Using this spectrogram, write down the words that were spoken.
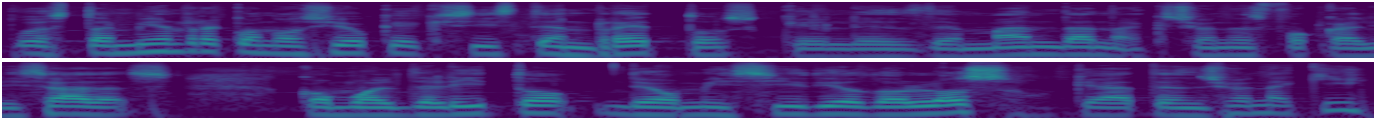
pues también reconoció que existen retos que les demandan acciones focalizadas, como el delito de homicidio doloso, que atención aquí,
